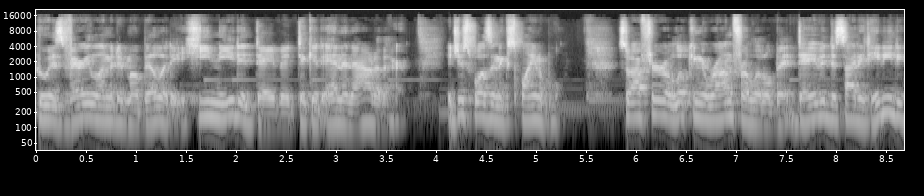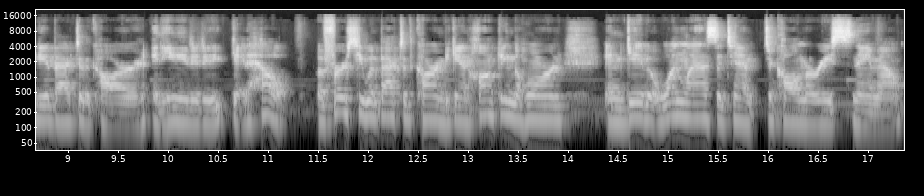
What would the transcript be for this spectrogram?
who has very limited mobility. He needed David to get in and out of there. It just wasn't explainable. So after looking around for a little bit, David decided he needed to get back to the car and he needed to get help. But first he went back to the car and began honking the horn and gave it one last attempt to call Maurice's name out.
